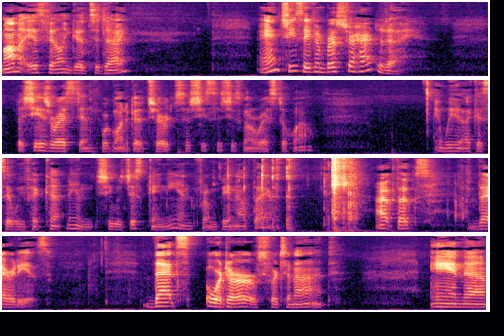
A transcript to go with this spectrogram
Mama is feeling good today. And she's even brushed her hair today. But she is resting. We're going to go to church, so she said she's going to rest a while. And we, like I said, we've had company, and she was just came in from being out there. All right, folks, there it is. That's hors d'oeuvres for tonight. And uh,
